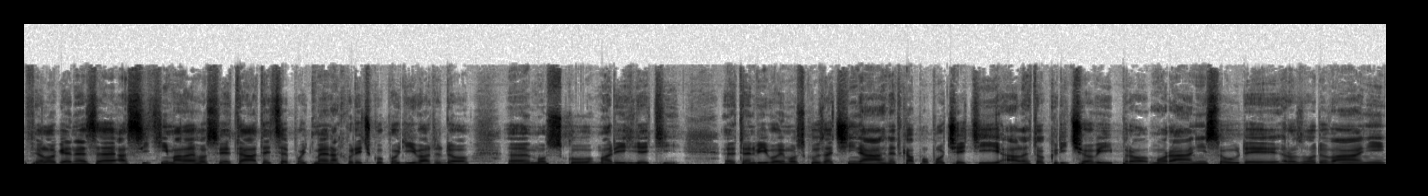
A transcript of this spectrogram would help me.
filogeneze a sítí malého světa a teď se pojďme na chviličku podívat do uh, mozku malých dětí. Uh, ten vývoj mozku začíná hnedka po početí, ale to klíčový pro morální soudy, rozhodování,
